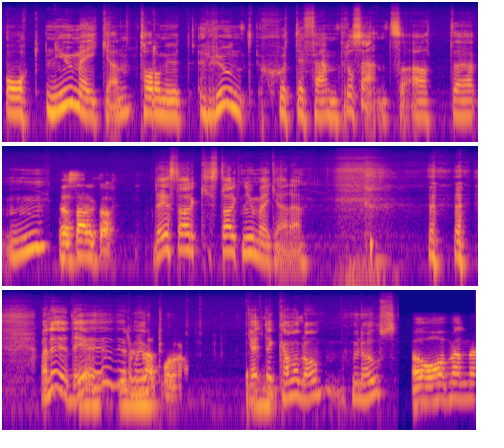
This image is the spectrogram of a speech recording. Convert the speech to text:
Och Newmaken tar de ut runt 75 procent. Så att... Eh, mm, det är starkt då. Det är stark, stark Newmake är det. men det, det är det de har gjort. Ja, det kan vara bra, who knows? Ja, men eh,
